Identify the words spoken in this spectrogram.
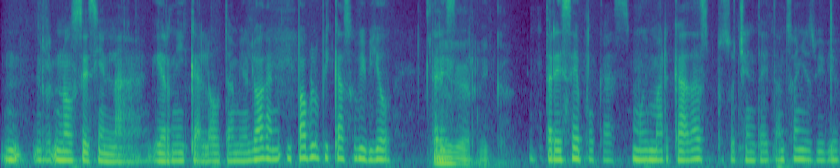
No sé si en la Guernica lo también lo hagan. Y Pablo Picasso vivió tres, tres épocas muy marcadas, pues ochenta y tantos años vivió.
